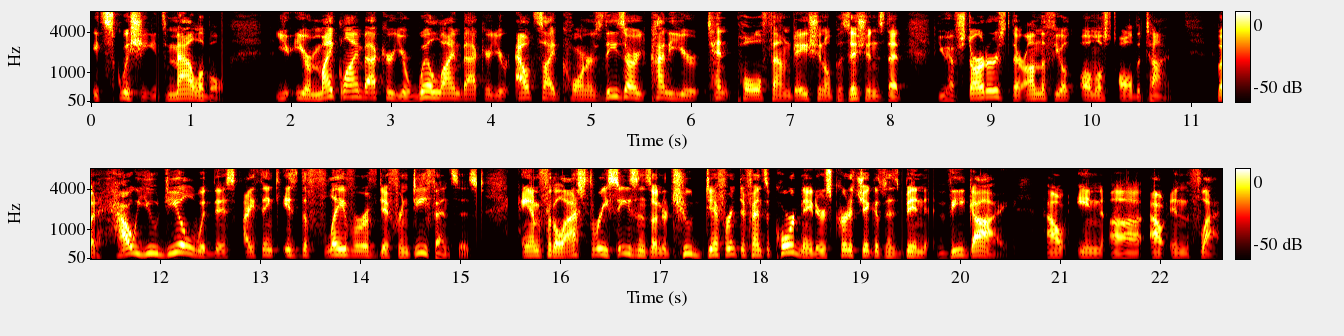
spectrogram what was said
It's squishy. It's malleable. You, your Mike linebacker, your Will linebacker, your outside corners. These are kind of your tent pole foundational positions that you have starters. They're on the field almost all the time. But how you deal with this, I think, is the flavor of different defenses. And for the last three seasons, under two different defensive coordinators, Curtis Jacobs has been the guy out in uh, out in the flat.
